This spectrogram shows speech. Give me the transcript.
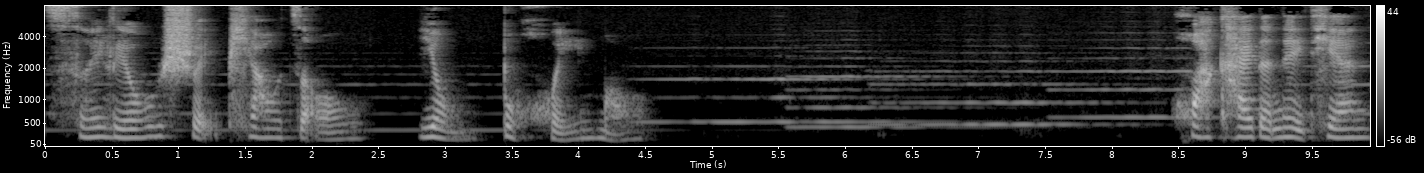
随流水飘走，永不回眸。花开的那天，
